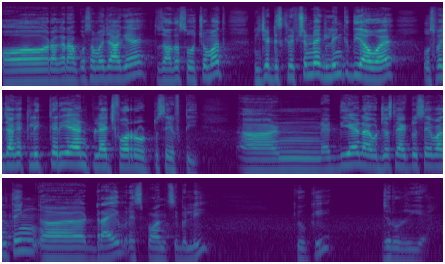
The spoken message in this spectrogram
और अगर आपको समझ आ गया है तो ज़्यादा सोचो मत. नीचे डिस्क्रिप्शन में एक लिंक दिया हुआ है, उस पर जाके क्लिक करिए and pledge for road to safety and at the end I would just like to say one thing drive responsibly क्योंकि ज़रूरी है।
